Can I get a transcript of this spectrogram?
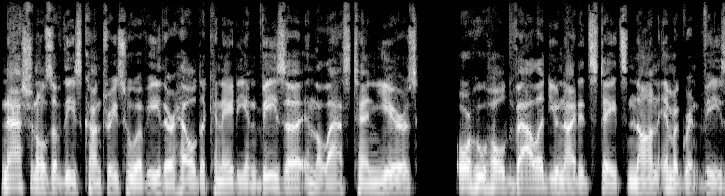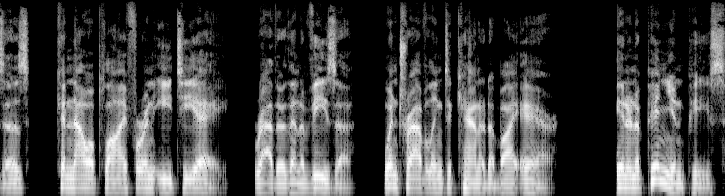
Nationals of these countries who have either held a Canadian visa in the last 10 years or who hold valid United States non-immigrant visas can now apply for an ETA, rather than a visa, when traveling to Canada by air. In an opinion piece,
